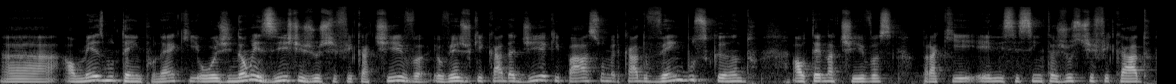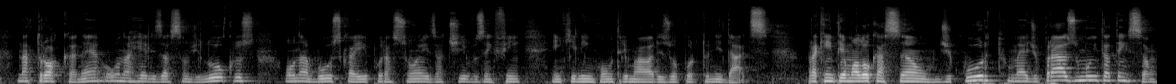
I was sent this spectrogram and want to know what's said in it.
ah, ao mesmo tempo né, que hoje não existe justificativa, eu vejo que cada dia que passa o mercado vem buscando alternativas para que ele se sinta justificado na troca, né, ou na realização de lucros, ou na busca aí por ações, ativos, enfim, em que ele encontre maiores oportunidades. Para quem tem uma alocação de curto, médio prazo, muita atenção.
